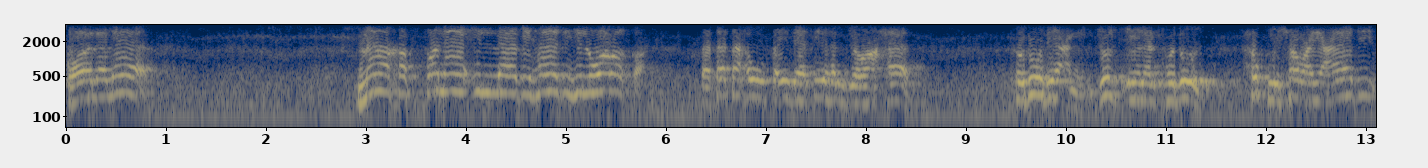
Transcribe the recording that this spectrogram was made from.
قال لا. ما خصنا إلا بهذه الورقة. ففتحوا فإذا فيها الجراحات. حدود يعني جزء من الحدود. حكم شرعي عادي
